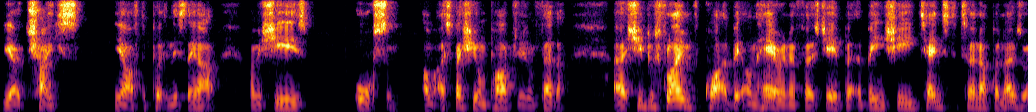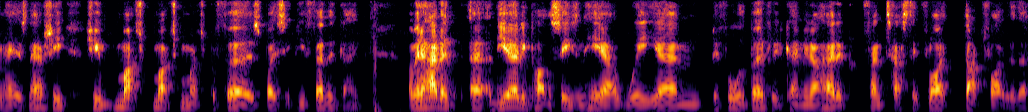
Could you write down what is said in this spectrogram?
you know, chase, you know, after putting this thing up. I mean, she is awesome, um, especially on partridge and feather. Uh, she was flying quite a bit on hare in her first year, but I mean, she tends to turn up her nose on hares now. She she much much much prefers basically feathered game. I mean, I had a, the early part of the season here. We um before the bird food came in, I had a fantastic flight duck flight with her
